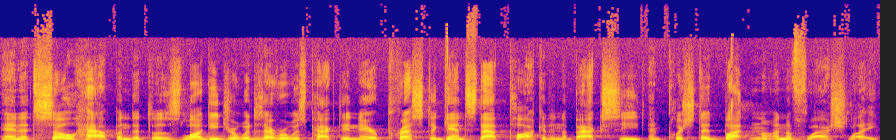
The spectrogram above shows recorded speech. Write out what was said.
and it so happened that those luggage or whatever was packed in there pressed against that pocket in the back seat and pushed the button on the flashlight.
